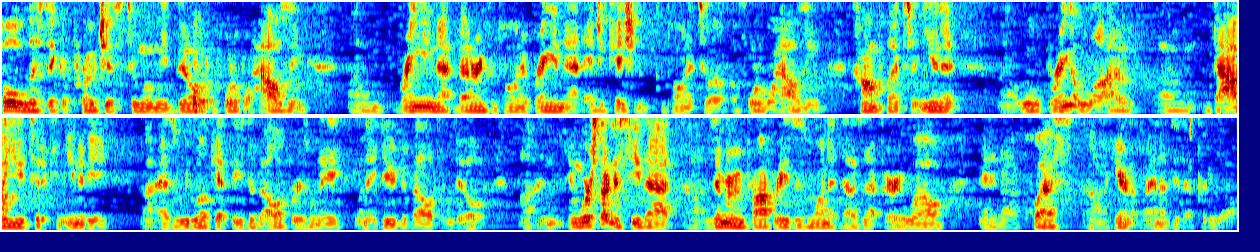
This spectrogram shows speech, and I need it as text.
holistic approaches to when we build affordable housing um, bringing that veteran component, bringing that education component to an affordable housing complex or unit uh, will bring a lot of um, value to the community uh, as we look at these developers when they when they do develop and build. Uh, and, and, we're starting to see that uh, Zimmerman Properties is one that does that very well, and uh, Quest uh, here in Atlanta do that pretty well.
